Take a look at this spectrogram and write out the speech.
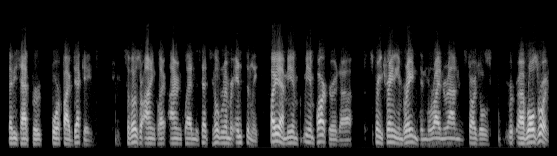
that he's had for four or five decades. So those are ironclad, ironclad in his head. So he'll remember instantly. Oh yeah, me and me and Parker at uh, spring training in Bradenton were riding around in Stargell's uh, Rolls Royce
